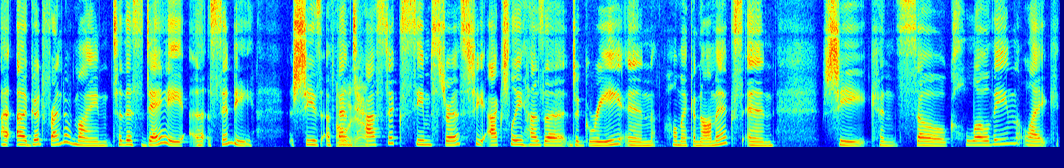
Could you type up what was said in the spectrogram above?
a, a good friend of mine to this day, uh, Cindy, she's a oh, fantastic seamstress. She actually has a degree in home economics and she can sew clothing like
